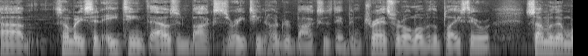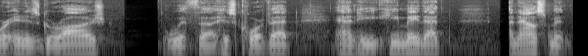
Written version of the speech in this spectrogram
um, somebody said 18,000 boxes or 1,800 boxes. They've been transferred all over the place. They were, some of them were in his garage with uh, his Corvette, and he, he made that announcement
